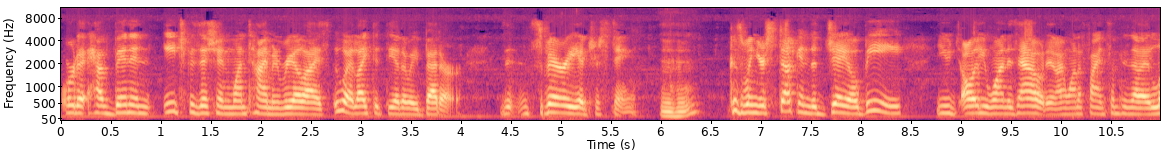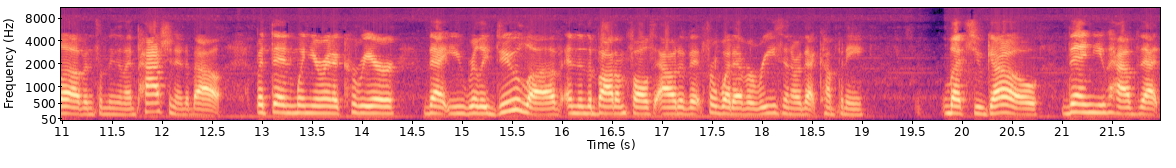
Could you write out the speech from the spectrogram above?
or to have been in each position one time and realize, ooh, I liked it the other way better. It's very interesting. mm-hmm Because when you're stuck in the job, you all you want is out, and I want to find something that I love and something that I'm passionate about. But then when you're in a career that you really do love, and then the bottom falls out of it for whatever reason, or that company lets you go, then you have that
